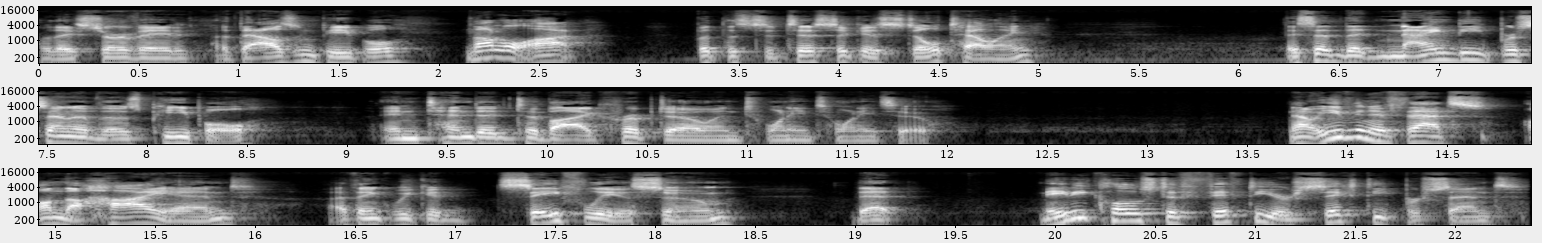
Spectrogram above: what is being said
where they surveyed a thousand people. Not a lot, but the statistic is still telling. They said that 90% of those people intended to buy crypto in 2022. Now, even if that's on the high end, I think we could safely assume that maybe close to 50 or 60%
